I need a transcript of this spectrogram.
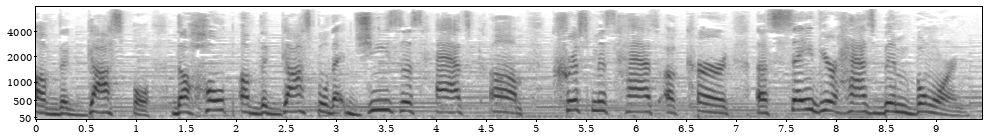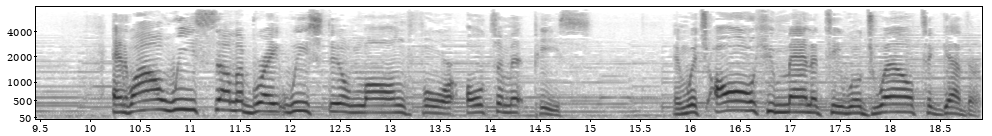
of the gospel, the hope of the gospel that Jesus has come. Christmas has occurred. A Savior has been born. And while we celebrate, we still long for ultimate peace in which all humanity will dwell together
